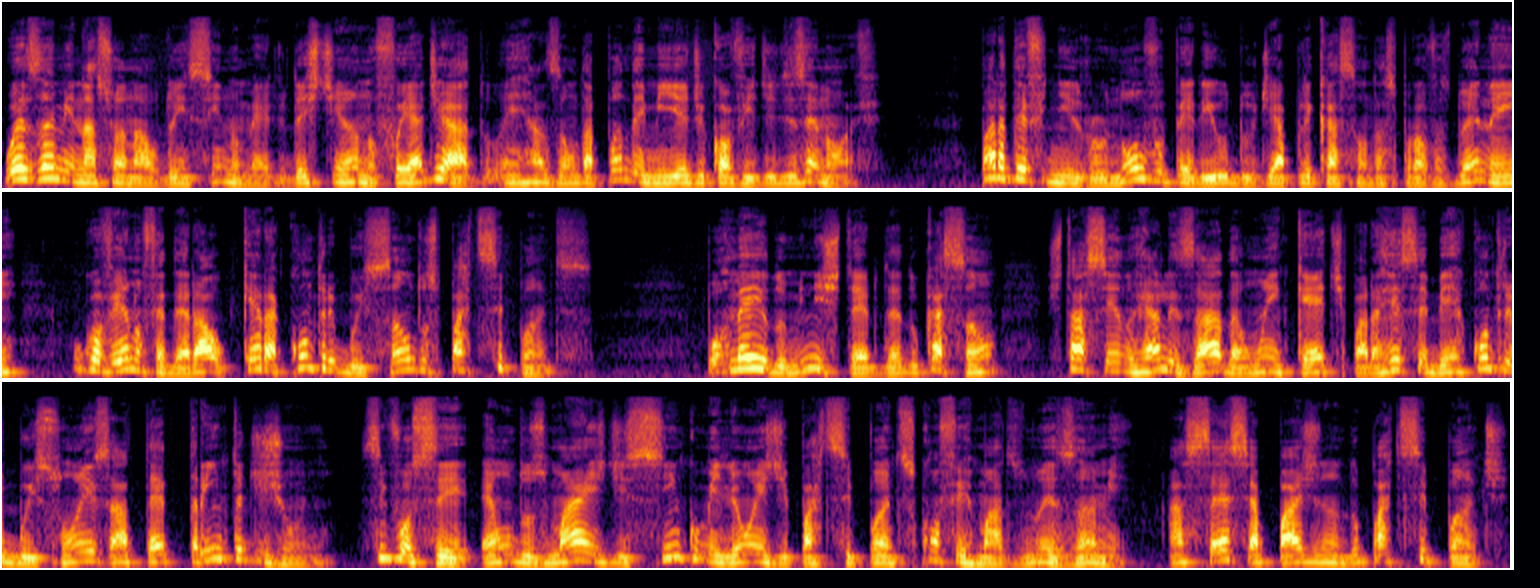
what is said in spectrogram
O Exame Nacional do Ensino Médio deste ano foi adiado em razão da pandemia de Covid-19. Para definir o novo período de aplicação das provas do Enem, o governo federal quer a contribuição dos participantes. Por meio do Ministério da Educação, está sendo realizada uma enquete para receber contribuições até 30 de junho. Se você é um dos mais de 5 milhões de participantes confirmados no exame, acesse a página do participante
